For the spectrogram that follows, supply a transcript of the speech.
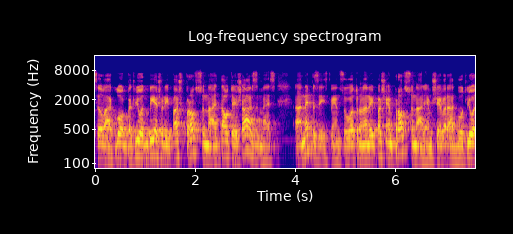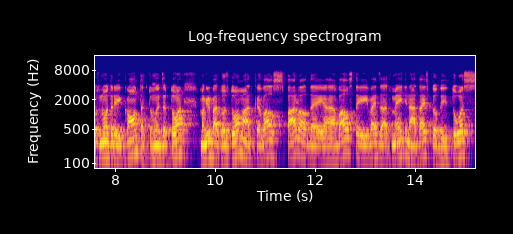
cilvēku loku, bet ļoti bieži arī paši profesionāļi tautieši ārzemēs nepazīst viens otru, un arī pašiem profesionāļiem šie varētu būt ļoti noderīgi kontakti. Un līdz ar to man gribētos domāt, ka valsts pārvaldēji valstī vajadzētu mēģināt aizpildīt tos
